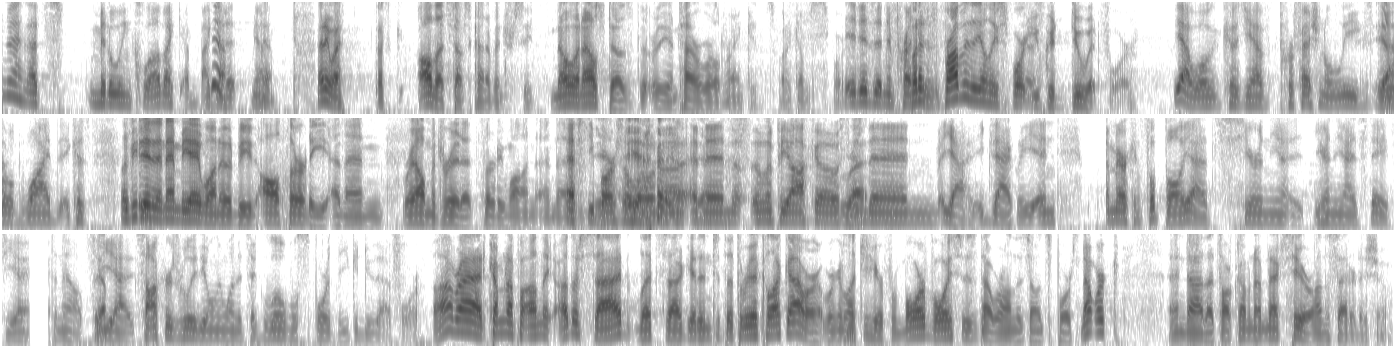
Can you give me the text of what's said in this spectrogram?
Yeah, that's middling club. I, I get it. Yeah. Anyway, that's all that stuff's kind of interesting. No one else does the, the entire world rankings when it comes to sports. It is an impressive. but it's probably the only sport you could do it for. Yeah, well, because you have professional leagues Yeah. worldwide. Because If you be- did an NBA one, it would be all 30, and then Real Madrid at 31, and then FC yeah, Barcelona, yeah, and then Olympiacos, Right. and then yeah, exactly. And American football, yeah, it's here in the United, here in the United States. Yeah, nothing else. So Yep. yeah, soccer is really the only one that's a global sport that you could do that for. All right, coming up on the other side, let's uh, get into the three o'clock hour. We're going to let you hear from more voices that were on the Zone Sports Network, and uh, that's all coming up next here on the Saturday Show.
